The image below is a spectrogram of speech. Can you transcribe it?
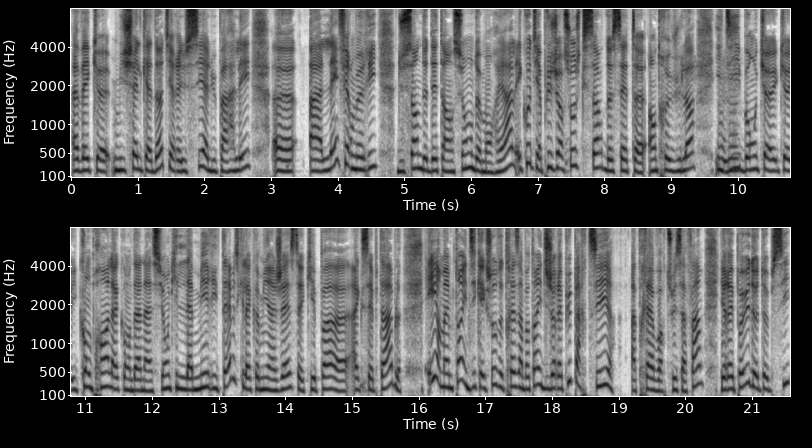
avec euh, Michel Cadotte. Il a réussi à lui parler euh, à l'infirmerie du centre de détention de Montréal. Écoute, il y a plusieurs choses qui sortent de cette entrevue-là. Il dit bon que- qu'il comprend la condamnation, qu'il la méritait parce qu'il a commis un geste qui est pas euh, acceptable. Et en même temps, il dit quelque chose de très important. Il dit j'aurais pu partir après avoir tué sa femme. Il n'y aurait pas eu d'autopsie,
